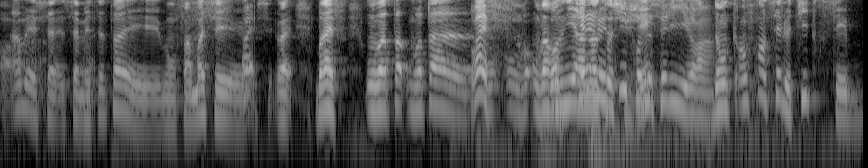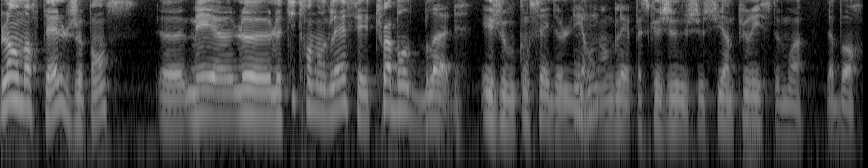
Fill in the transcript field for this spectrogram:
Oh. Ah mais ça, ça m'étonne pas et bon enfin moi c'est bref on va pas on va pas euh, Bref. on, on va, on va Donc, revenir quel à est notre le titre sujet de ce livre? Donc en français le titre c'est Blanc mortel je pense Euh, mais euh, le, le titre en anglais c'est Troubled Blood et je vous conseille de le lire Mhm. en anglais parce que je, je suis un puriste moi d'abord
